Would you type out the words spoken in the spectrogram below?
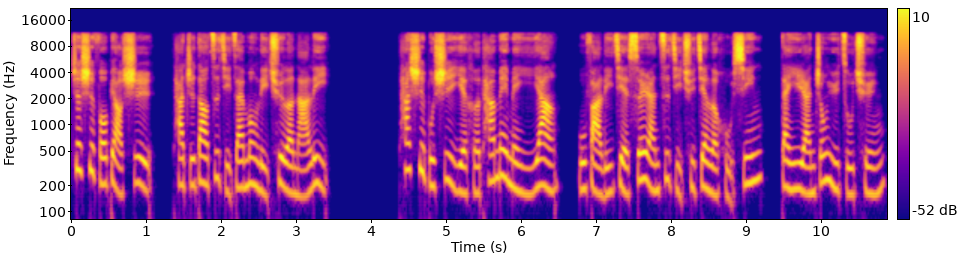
这是否表示他知道自己在梦里去了哪里？他是不是也和他妹妹一样，无法理解虽然自己去见了虎星，但依然忠于族群？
